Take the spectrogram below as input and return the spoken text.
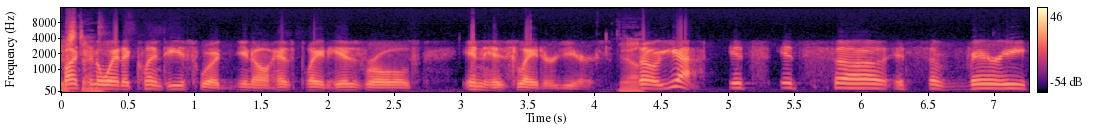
much in the way that Clint Eastwood, you know, has played his roles in his later years. Yeah. So yeah, it's it's uh, it's a very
